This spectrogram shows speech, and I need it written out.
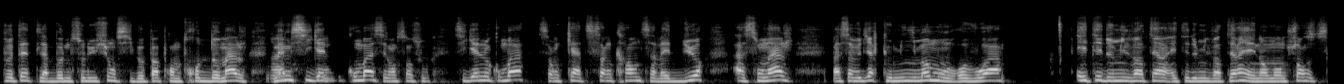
peut-être la bonne solution s'il veut pas prendre trop de dommages, même s'il gagne le combat, c'est dans le sens où s'il gagne le combat, c'est en 4-5 rounds, ça va être dur. À son âge, bah, ça veut dire que minimum on le revoit été 2021, été 2021, il y a énormément de chances,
